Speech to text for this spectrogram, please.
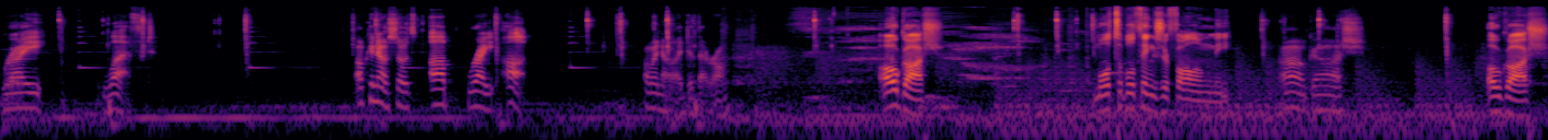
right, left. Okay, no, so it's up, right, up. Oh, wait, no, I did that wrong. Oh gosh. Multiple things are following me. Oh, gosh. Oh gosh.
